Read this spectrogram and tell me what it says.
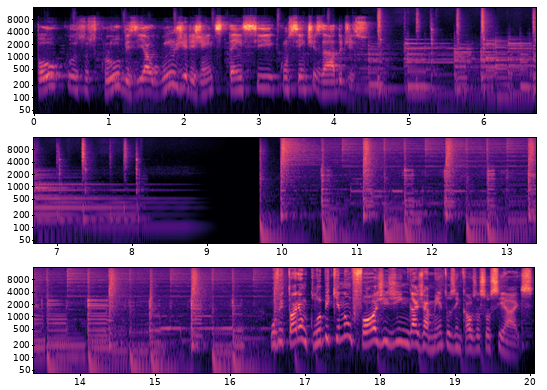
poucos os clubes e alguns dirigentes têm se conscientizado disso. Vitória é um clube que não foge de engajamentos em causas sociais.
